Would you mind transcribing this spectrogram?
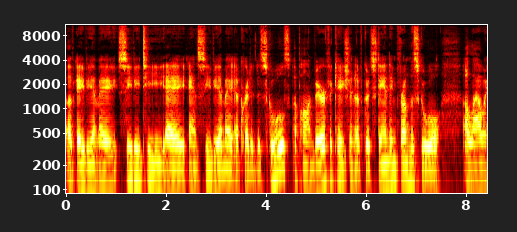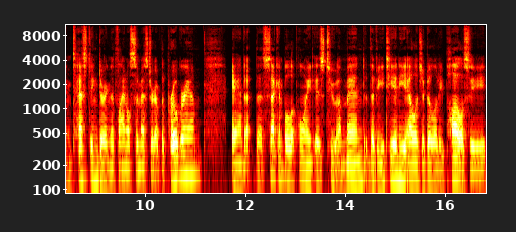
of AVMA, CVTEA, and CVMA accredited schools upon verification of good standing from the school, allowing testing during the final semester of the program. And the second bullet point is to amend the VTNE eligibility policy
